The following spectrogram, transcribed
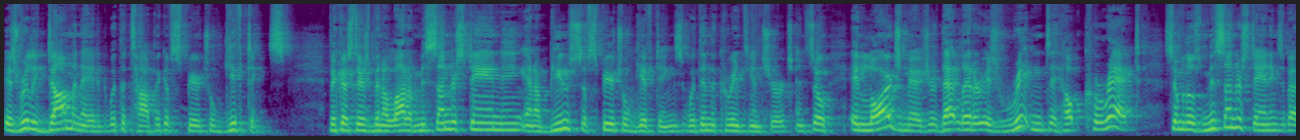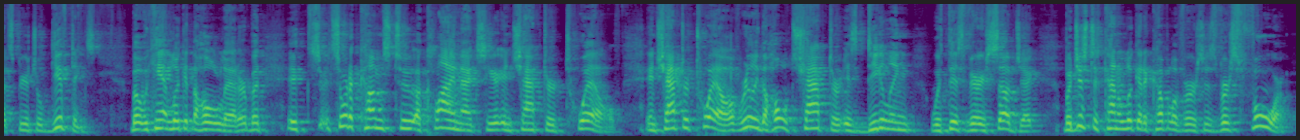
is really dominated with the topic of spiritual giftings because there's been a lot of misunderstanding and abuse of spiritual giftings within the Corinthian church. And so, in large measure, that letter is written to help correct some of those misunderstandings about spiritual giftings. But we can't look at the whole letter, but it, it, sort of comes to a climax here in chapter 12. In chapter 12, really the whole chapter is dealing with this very subject, but just to kind of look at a couple of verses, verse 4.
